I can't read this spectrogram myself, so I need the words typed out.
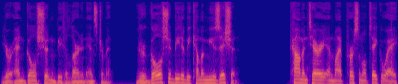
Your end goal shouldn't be to learn an instrument. Your goal should be to become a musician. Commentary and my personal takeaway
